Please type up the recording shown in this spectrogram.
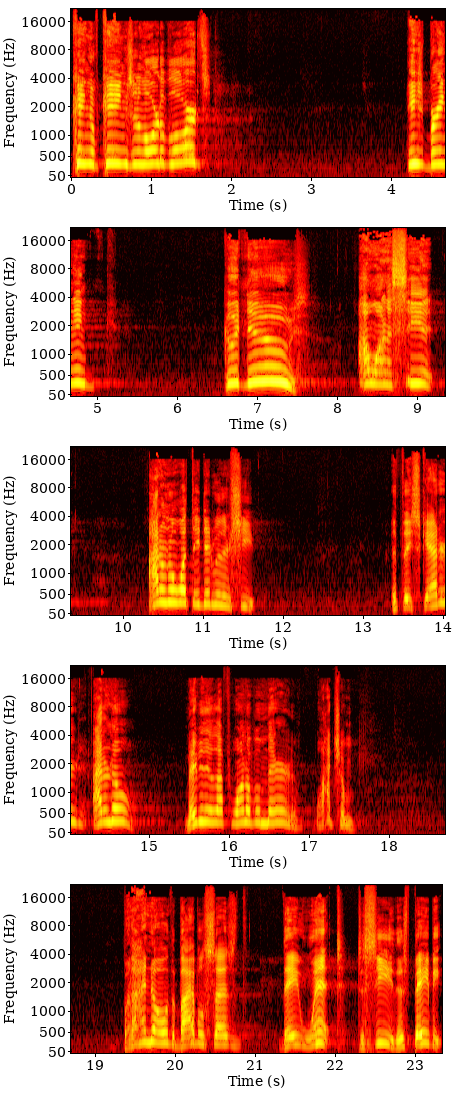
King of Kings and Lord of Lords. He's bringing good news. I want to see it. I don't know what they did with their sheep. If they scattered, I don't know. Maybe they left one of them there to watch them. But I know the Bible says they went to see this baby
